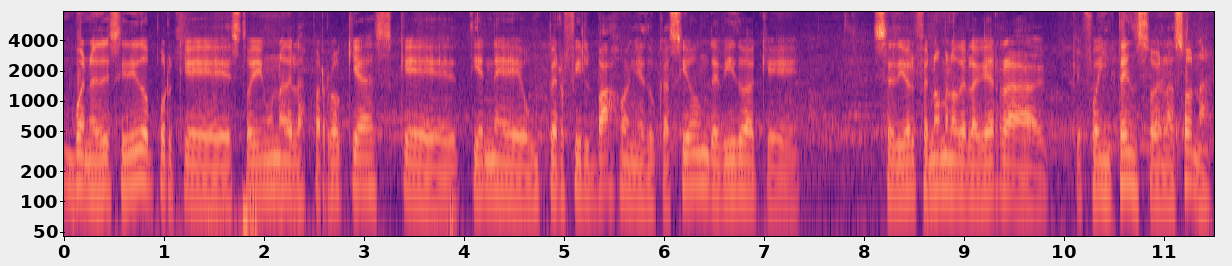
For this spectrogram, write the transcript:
Bueno, he decidido porque estoy en una de las parroquias que tiene un perfil bajo en educación debido a que se dio el fenómeno de la guerra que fue intenso en la zona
